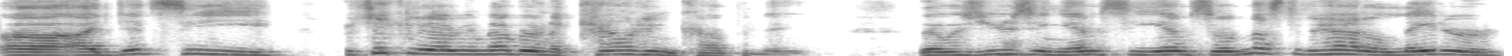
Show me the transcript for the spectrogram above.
uh, I did see, particularly, I remember an accounting company that was using MCM. So it must have had a later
